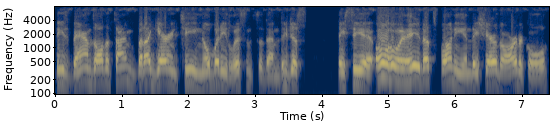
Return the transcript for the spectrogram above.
these bands all the time, but I guarantee nobody listens to them. They just they see it, oh hey, that's funny, and they share the article.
